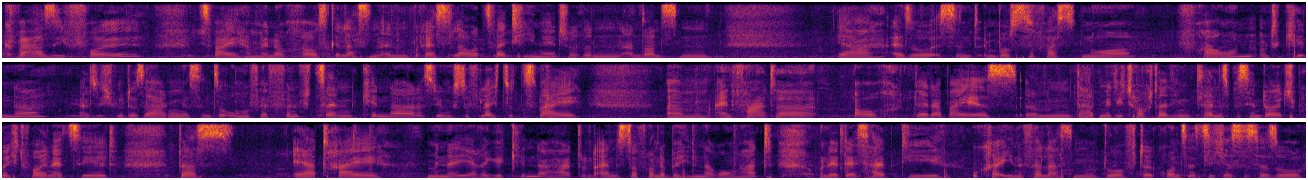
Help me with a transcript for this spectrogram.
quasi voll. Zwei haben wir noch rausgelassen in Breslau, zwei Teenagerinnen. Ansonsten ja, also es sind im Bus fast nur Frauen und Kinder. Also ich würde sagen, es sind so ungefähr 15 Kinder, das jüngste vielleicht so zwei. Ähm, ein Vater auch, der dabei ist. Ähm, da hat mir die Tochter, die ein kleines bisschen Deutsch spricht, vorhin erzählt, dass er drei minderjährige Kinder hat und eines davon eine Behinderung hat und er deshalb die Ukraine verlassen durfte. Grundsätzlich ist es ja so,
